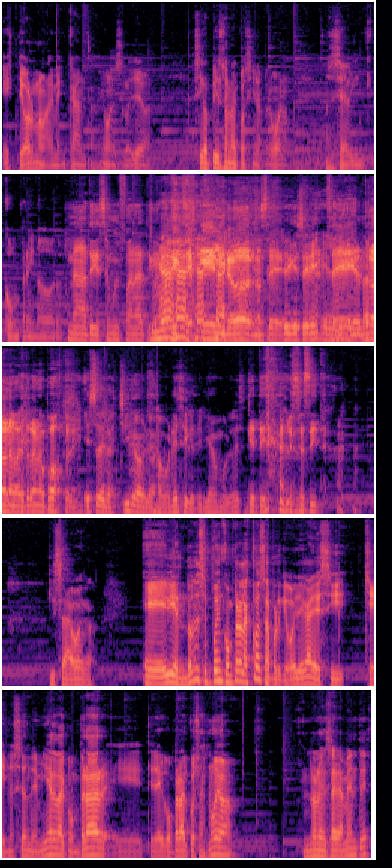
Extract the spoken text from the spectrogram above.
este horno a mí me encanta. Y bueno, se lo llevan. Así lo pienso en la cocina, pero bueno, no sé si hay alguien que compra inodoros. Nada, tiene que ser muy fanático. como te dice el inodoro, no sé. Tiene que ser el- Sí, el, el- trono, el trono posto. Eso de los chinos, los japoneses que tenían boludeces. Que te da lucecita. Quizá, bueno. Eh, bien, ¿dónde se pueden comprar las cosas? Porque voy a llegar y decir, che, no sé dónde mierda comprar, eh, tener que comprar cosas nuevas. No necesariamente.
